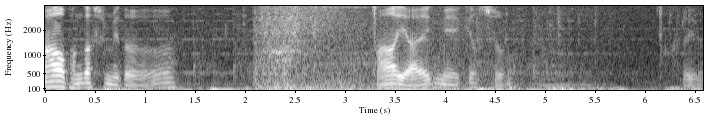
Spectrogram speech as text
아 반갑습니다. 아 야액미에 꼈죠. 그래요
